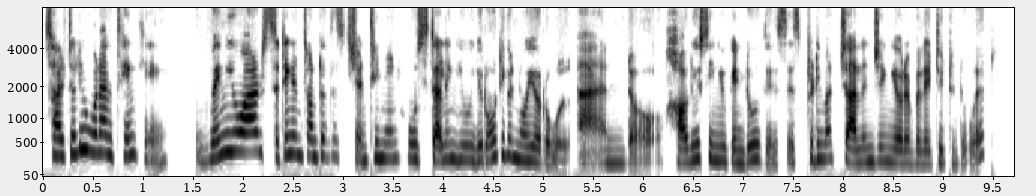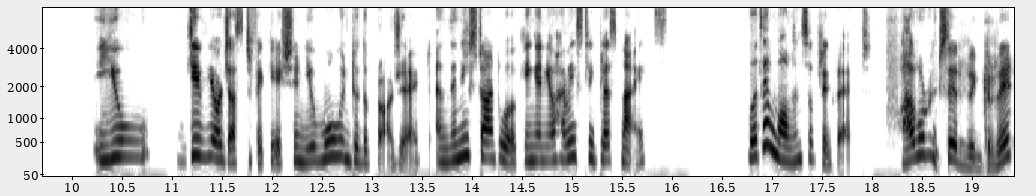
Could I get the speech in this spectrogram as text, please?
So, I'll tell you what I'm thinking. When you are sitting in front of this gentleman who's telling you you don't even know your role and uh, how do you think you can do this? is pretty much challenging your ability to do it. You give your justification you move into the project and then you start working and you're having sleepless nights. Were there moments of regret? I wouldn't say regret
